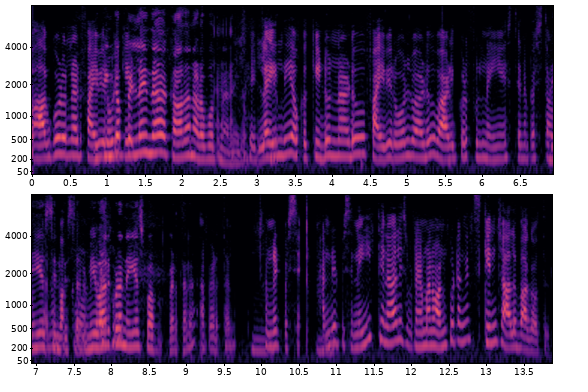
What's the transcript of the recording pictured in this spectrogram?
బాబు కూడా ఉన్నాడు ఫైవ్ ఇయర్ ఇంకా పెళ్ళయిందా కాదని అడగబోతున్నాను నేను. పెళ్ళయింది ఒక కిడ్ ఉన్నాడు ఫైవ్ ఇయర్ ఓల్డ్ వాడు వాడికి కూడా ఫుల్ నెయ్యి వేసి తినిపిస్తా నెయ్యి ఉంటాను, తినిపిస్తారు. బక్కగా మీ వారు కూడా నెయ్యి పెడతారా? ఆ, పెడతాను. హండ్రెడ్ పర్సెంట్ హండ్రెడ్ పర్సెంట్ నెయ్యి తినాలి. మనం అనుకుంటాం కానీ స్కిన్ చాలా బాగా అవుతుంది.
